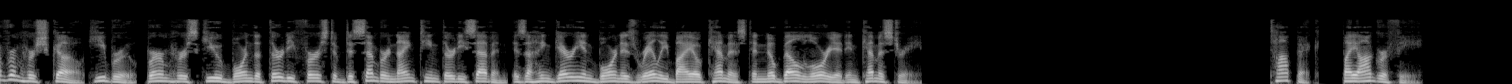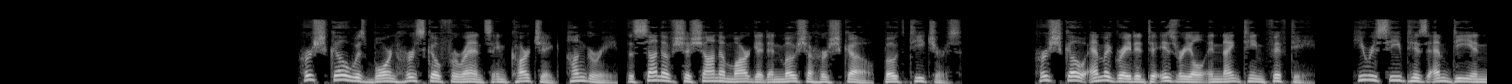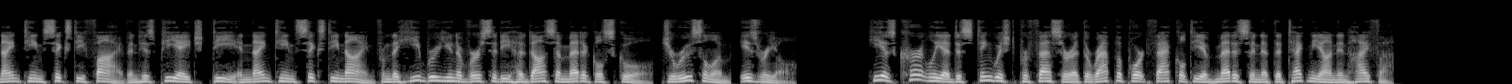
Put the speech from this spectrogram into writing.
Avram Hershko Hebrew, Berm Herskew born 31 December 1937 is a Hungarian-born Israeli biochemist and Nobel laureate in chemistry. Biography Hershko was born Hershko Ferenc in Karcag, Hungary, the son of Shoshana Margit and Moshe Hershko, both teachers. Hershko emigrated to Israel in 1950. He received his MD in 1965 and his Ph.D. in 1969 from the Hebrew University Hadassah Medical School, Jerusalem, Israel. He is currently a distinguished professor at the Rappaport Faculty of Medicine at the Technion in Haifa.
